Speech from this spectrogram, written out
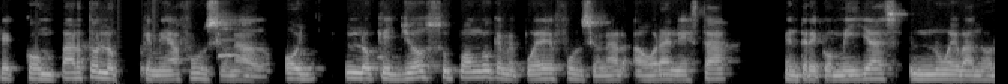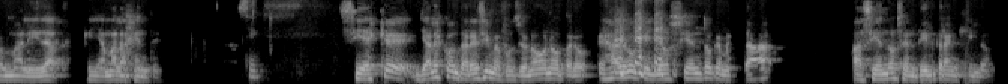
que comparto lo que me ha funcionado o lo que yo supongo que me puede funcionar ahora en esta, entre comillas, nueva normalidad que llama la gente. Sí. Si es que ya les contaré si me funcionó o no, pero es algo que yo siento que me está haciendo sentir tranquilo.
